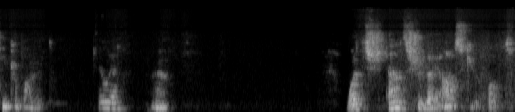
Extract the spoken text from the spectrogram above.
Think about it. I will. Yeah. What else should I ask you about?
